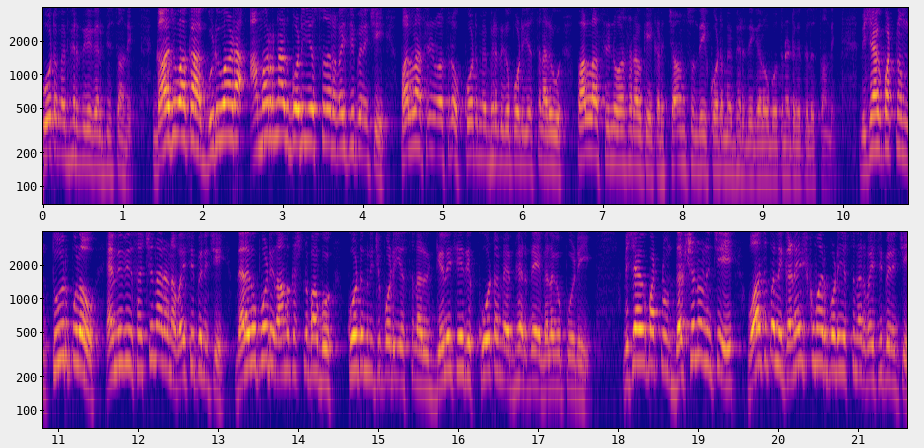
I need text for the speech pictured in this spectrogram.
కూటమి అభ్యర్థిగా కనిపిస్తోంది. గాజువాక గుడివాడ అమర్నాథ్ పోటీ చేస్తున్నారు వైసీపీ నుంచి. పల్లా శ్రీనివాసరావు కూటమి అభ్యర్థిగా పోటీ చేస్తున్నారు. పల్లా శ్రీనివాసరావుకి ఇక్కడ ఛాన్స్ ఉంది కూటమి అభ్యర్థి గెలవబోతున్నట్టుగా తెలుస్తోంది. విశాఖపట్నం తూర్పులో ఎంవివి సత్యనారాయణ వైసీపీ నుంచి. వెలగపూడి రామకృష్ణబాబు కూటమి నుంచి పోటీ చేస్తున్నారు. గెలిచేది కూటమి అభ్యర్థి వెలగపూడి విశాఖపట్నం దక్షిణం నుంచి వాసుపల్లి గణేష్ కుమార్ పోటీ చేస్తున్నారు వైసీపీ నుంచి.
